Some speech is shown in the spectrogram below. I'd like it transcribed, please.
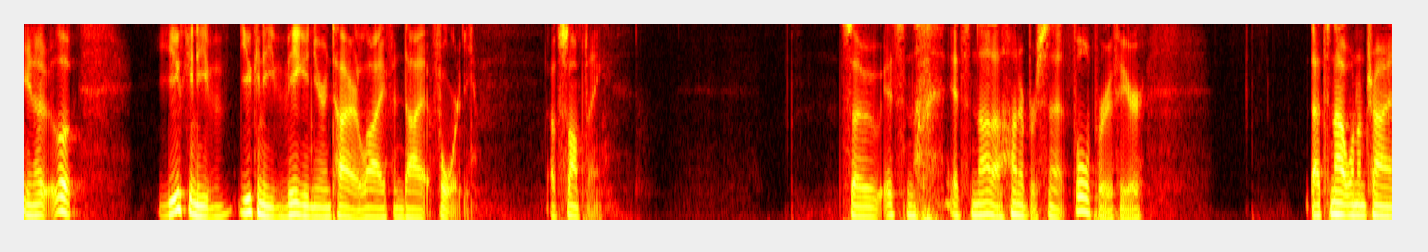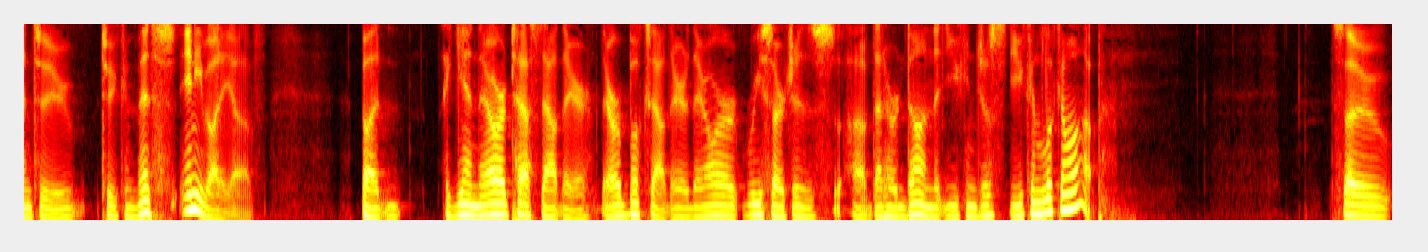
you know, look, you can eat you can eat vegan your entire life and die at 40 of something. So it's not it's not 100% foolproof here. That's not what I'm trying to to convince anybody of. But again, there are tests out there, there are books out there, there are researches uh, that are done that you can just you can look them up. So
